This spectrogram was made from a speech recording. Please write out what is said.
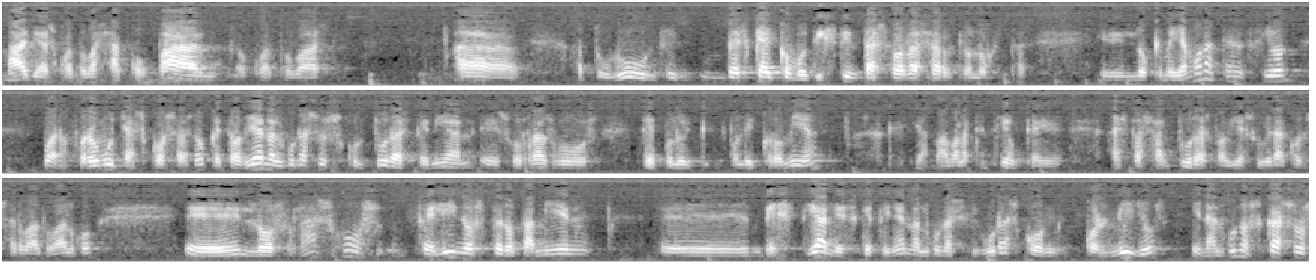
mayas, cuando vas a Copán o cuando vas a, a Tulum, ves que hay como distintas zonas arqueológicas. Eh, lo que me llamó la atención, bueno, fueron muchas cosas, ¿no? Que todavía en algunas de culturas tenían esos rasgos de policromía, o sea, que llamaba la atención que a estas alturas todavía se hubiera conservado algo. Eh, los rasgos felinos, pero también eh, bestiales que tenían algunas figuras con colmillos, en algunos casos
